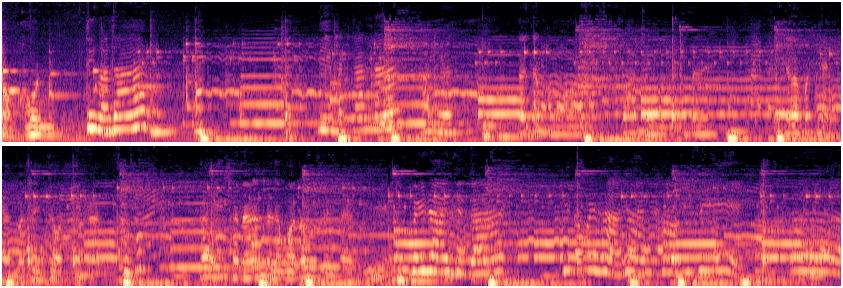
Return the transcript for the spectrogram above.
สองคนจริงเหรอจ๊ะดีเหมือนกันนะ ถ้างั้นนันทพรจอโจรใช่ไหมงั้นเรามาแข่งกันว่าใครจนกว่ากันถ้าพี่ชนะนันทพรต้องมาเป็นแฟนพี่ไม่ได้สิจ๊ะพี่ต้องไปหางานทำสิเออ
